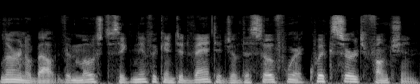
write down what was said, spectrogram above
learn about the most significant advantage of the software quick search function.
